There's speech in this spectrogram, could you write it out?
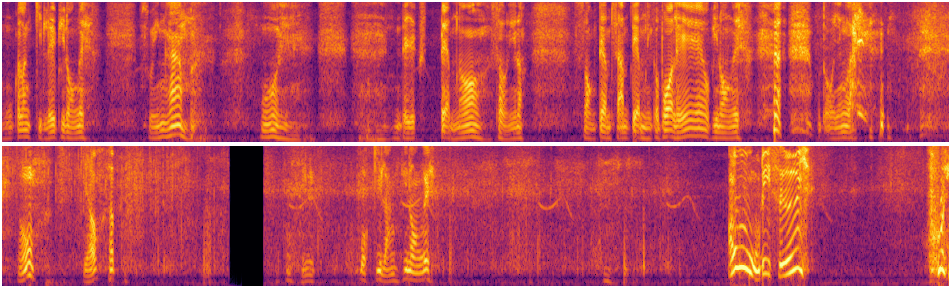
หนูกำลังกินเลยพี่น้องเลยสวยงาม โอ้ยได้จากเต็มเนาะเสานี้เนาะสองเต็มสามเต็มนี่ก็พอแล้วพี่น้องเลยต้องเอาหยังไรโอ้เดี๋ยวครับบอกกี่หลังพี่น้องเลย เอ้าได้ซื้อหุย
